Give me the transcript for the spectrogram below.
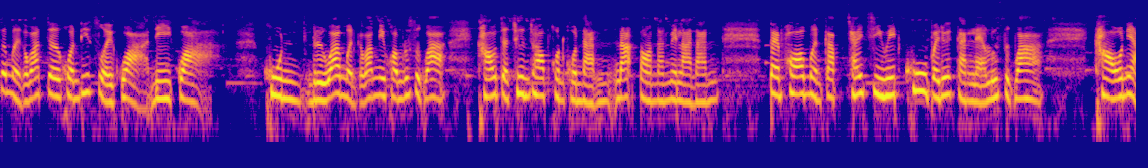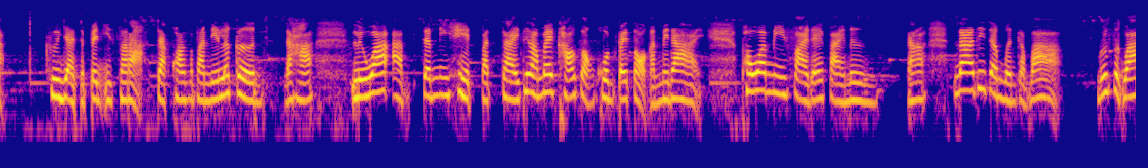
จะเหมือนกับว่าเจอคนที่สวยกว่าดีกว่า คุณหรือว่าเหมือนกับว่ามีความรู้สึกว่าเขาจะชื่นชอบคนคนนั้นณตอนนั้นเวลานั้น แต่พอเหมือนกับใช้ชีวิตคู่ไปด้วยกันแล้วรู้สึกว่าเขาเนี่ยคืออยากจะเป็นอิสระจากความสัมพันธ์นี้เหลือเกินนะคะ หรือว่าอาจจะมีเหตุปัจจัยที่ทำให้เขาสองคนไปต่อกันไม่ได้ เพราะว่ามีฝ่ายใดฝ่ายหนึ่ง นะคะหน้าที่จะเหมือนกับว่า รู้สึกว่า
